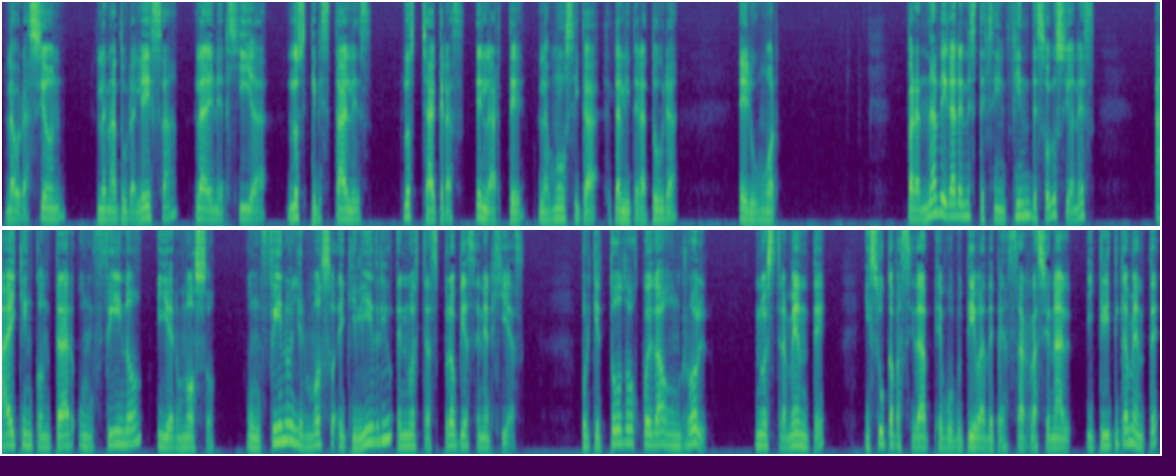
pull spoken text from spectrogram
la oración, la naturaleza, la energía, los cristales, los chakras, el arte, la música, la literatura, el humor. Para navegar en este sinfín de soluciones, hay que encontrar un fino y hermoso, un fino y hermoso equilibrio en nuestras propias energías, porque todo juega un rol. Nuestra mente y su capacidad evolutiva de pensar racional y críticamente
